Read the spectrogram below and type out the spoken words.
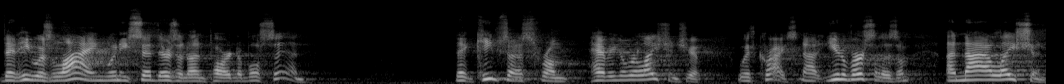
that he was lying when he said there's an unpardonable sin that keeps us from having a relationship with Christ. Now, universalism, annihilation.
